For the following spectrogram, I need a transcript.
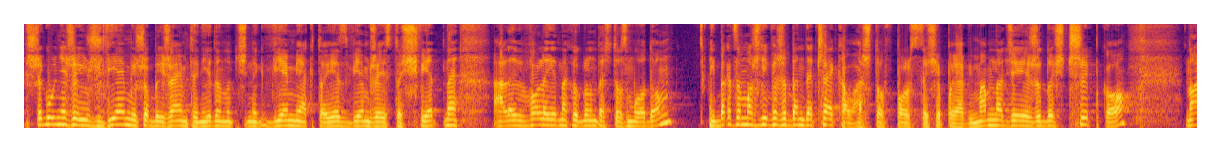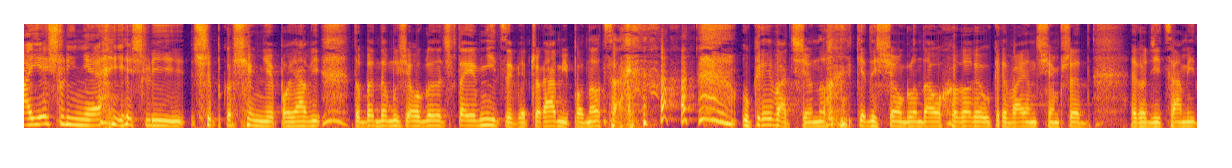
Szczególnie, że już wiem, już obejrzałem ten jeden odcinek, wiem jak to jest, wiem, że jest to świetne, ale wolę jednak oglądać to z młodą. I bardzo możliwe, że będę czekał, aż to w Polsce się pojawi. Mam nadzieję, że dość szybko. No a jeśli nie, jeśli szybko się nie pojawi, to będę musiał oglądać w tajemnicy wieczorami, po nocach. Ukrywać się. No, kiedyś się oglądało horrory ukrywając się przed rodzicami.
